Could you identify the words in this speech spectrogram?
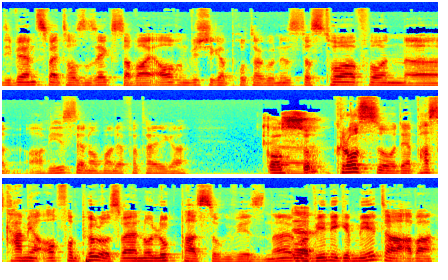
die WM 2006, da war er auch ein wichtiger Protagonist. Das Tor von, äh, oh, wie hieß der nochmal, der Verteidiger? Grosso. Äh, Grosso, der Pass kam ja auch von Pirlo. Es war ja nur Lookpass so gewesen, ne? Über ja. wenige Meter, aber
